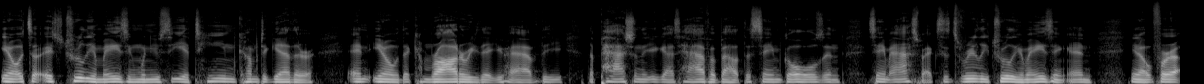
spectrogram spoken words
you know it's a, it's truly amazing when you see a team come together and you know the camaraderie that you have the the passion that you guys have about the same goals and same aspects. It's really truly amazing. And you know for uh,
